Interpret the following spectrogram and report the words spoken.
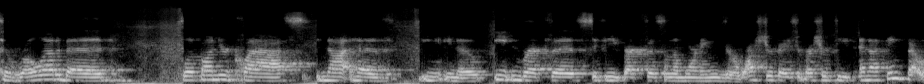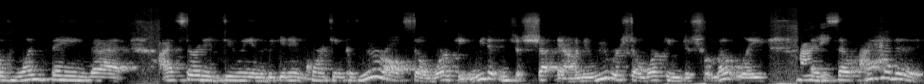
to roll out of bed flip on your class, not have, you know, eaten breakfast, if you eat breakfast in the mornings, or washed your face or brushed your teeth. And I think that was one thing that I started doing in the beginning of quarantine because we were all still working. We didn't just shut down. I mean, we were still working just remotely. Right. And so I had to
